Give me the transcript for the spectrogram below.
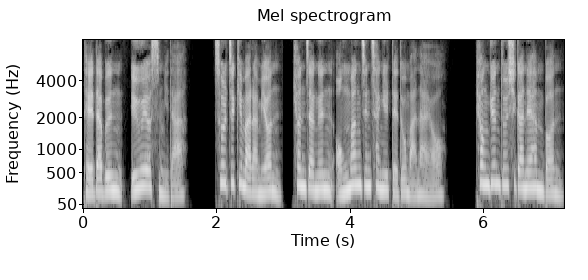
대답은 의외였습니다. 솔직히 말하면 현장은 엉망진창일 때도 많아요. 평균 2시간에 한 번,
